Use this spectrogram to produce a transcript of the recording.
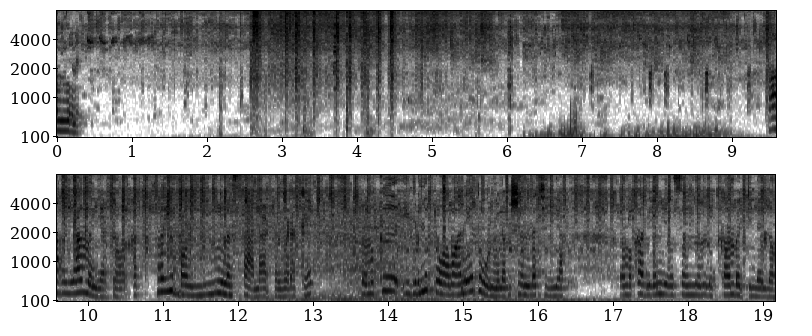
അങ്ങനെ. അറിയാൻ വയ്യ കേട്ടോ അത്രയും ഭംഗിയുള്ള സ്ഥലമാണ് കേട്ടോ ഇവിടെയൊക്കെ നമുക്ക് ഇവിടുന്ന് പോവാനേ തോന്നില്ല പക്ഷെ എന്താ ചെയ്യുക നമുക്ക് അധികം ദിവസമൊന്നും നിൽക്കാൻ പറ്റില്ലല്ലോ.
